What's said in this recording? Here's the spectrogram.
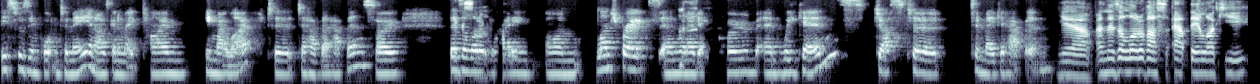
this was important to me, and I was going to make time in my life to to have that happen. So there's a lot of writing on lunch breaks and when I get home and weekends just to to make it happen. Yeah, and there's a lot of us out there like you,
